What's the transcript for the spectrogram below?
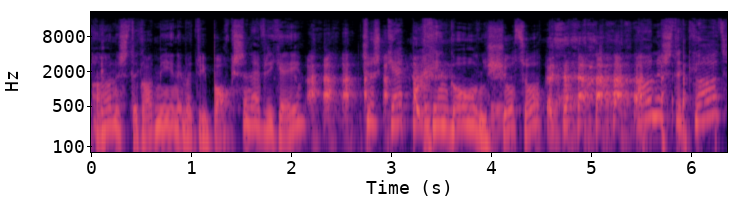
honest to God, me and him would be boxing every game. Just get back in goal and shut up. honest to God.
